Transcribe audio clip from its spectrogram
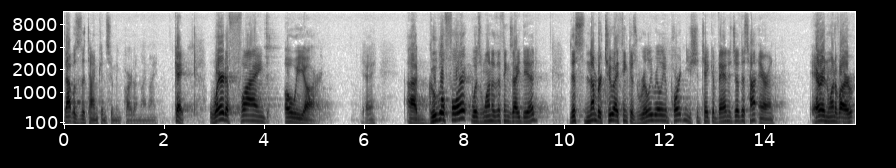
That was the time consuming part on my mind. Okay, where to find OER, okay? Uh, Google for it was one of the things I did. This number two, I think, is really, really important. You should take advantage of this, huh, Erin? Erin, one of our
